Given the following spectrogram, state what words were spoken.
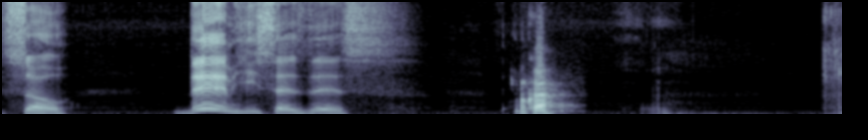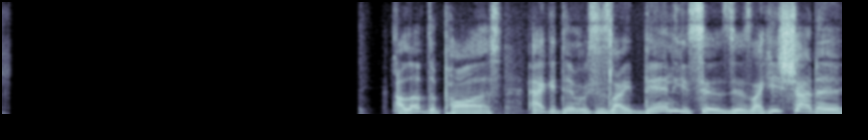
So then he says this. Okay. I love the pause. Akademiks is like, then he says this, like he's trying to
